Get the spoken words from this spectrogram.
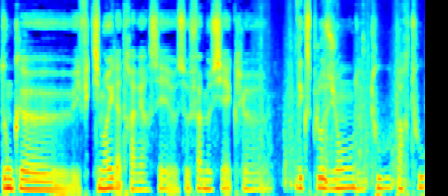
donc euh, effectivement il a traversé euh, ce fameux siècle euh, d'explosion de tout, partout.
